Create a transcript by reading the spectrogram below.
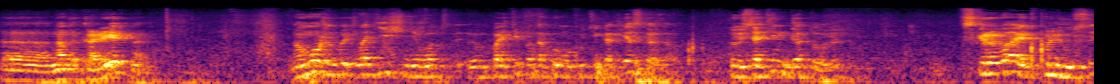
э, надо корректно, но может быть логичнее вот э, пойти по такому пути, как я сказал. То есть один готовит, вскрывает плюсы,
